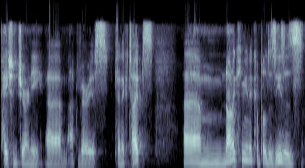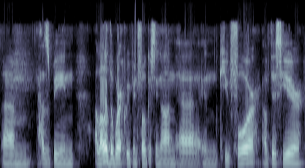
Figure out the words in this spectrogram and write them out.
patient journey um, at various clinic types. Um, non-communicable diseases um, has been a lot of the work we've been focusing on uh, in Q4 of this year,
